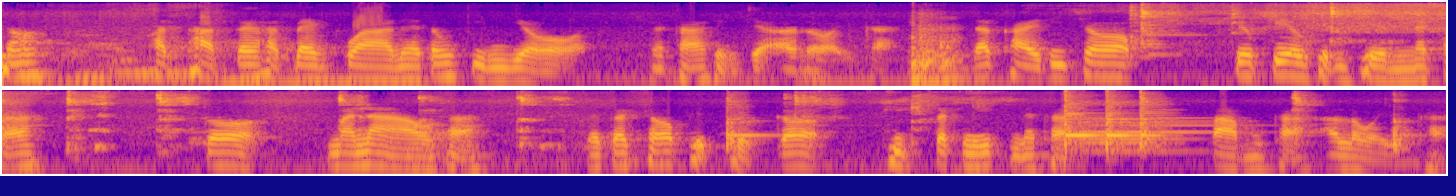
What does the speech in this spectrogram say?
เนาะผัดผัดแต่ผัดแตงกวาเนี่ยต้องกินหยอดนะคะ ถึงจะอร่อยค่ะ แล้วใครที่ชอบเปรี้ยวๆเค็มๆนะคะ ก็มะนาวค่ะ แล้วก็ชอบเผ็ดๆก็ พริกสักนิดนะคะตำค่ะ อร่อยค่ะ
